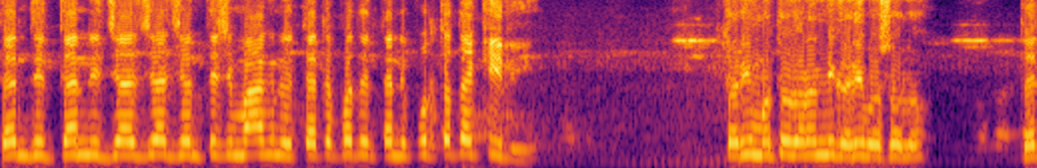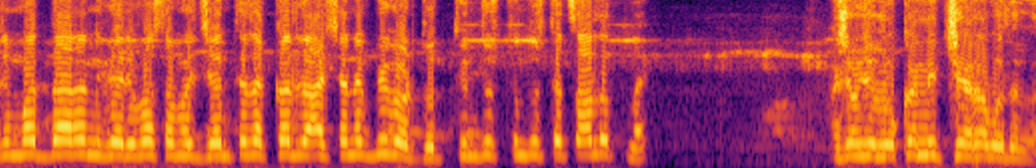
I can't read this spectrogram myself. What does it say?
त्यांनी त्यांनी ज्या ज्या जनतेची मागणी होती त्या त्या पद्धतीने त्यांनी पूर्तता केली. तरी मतदारांनी घरी बसवलं? तरी मतदारांनी घरी बसता म्हणजे जनतेचा कल अचानक बिघडतो तिंदुस तिंदुस ते चालत नाही. अशा म्हणजे लोकांनी चेहरा बदलला.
